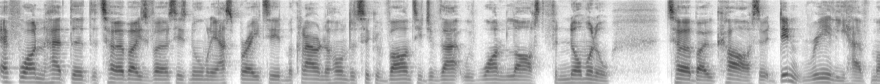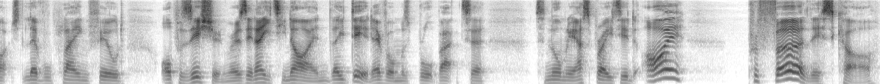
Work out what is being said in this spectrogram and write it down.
F1 had the, the turbos versus normally aspirated. McLaren and Honda took advantage of that with one last phenomenal turbo car. So it didn't really have much level playing field opposition. Whereas in 89, they did. Everyone was brought back to, to normally aspirated. I prefer this car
